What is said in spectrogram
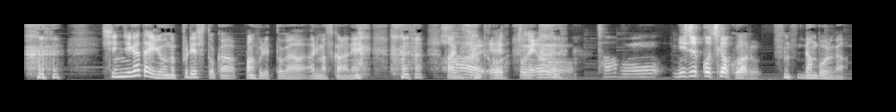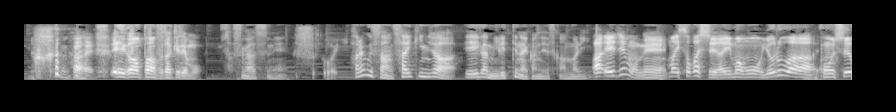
信じがたい量のプレスとかパンフレットがありますからね。はいえっとね、うん。多分、20個近くある。段ボールが。はい。映画のパンフだけでも。さすがですね。すごい。原口さん、最近じゃあ映画見れてない感じですか？あんまり。あ、え、でもね、まあ、忙しい合間も、夜は今週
